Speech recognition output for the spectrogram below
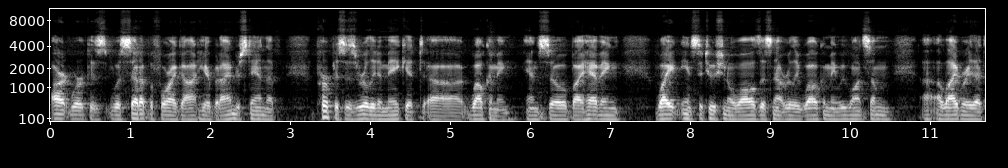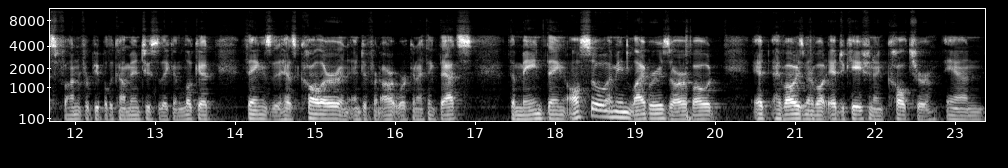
artwork is was set up before I got here. But I understand the purpose is really to make it uh, welcoming, and so by having white institutional walls that's not really welcoming, we want some uh, a library that's fun for people to come into, so they can look at things that has color and, and different artwork. And I think that's the main thing. Also, I mean, libraries are about ed, have always been about education and culture, and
